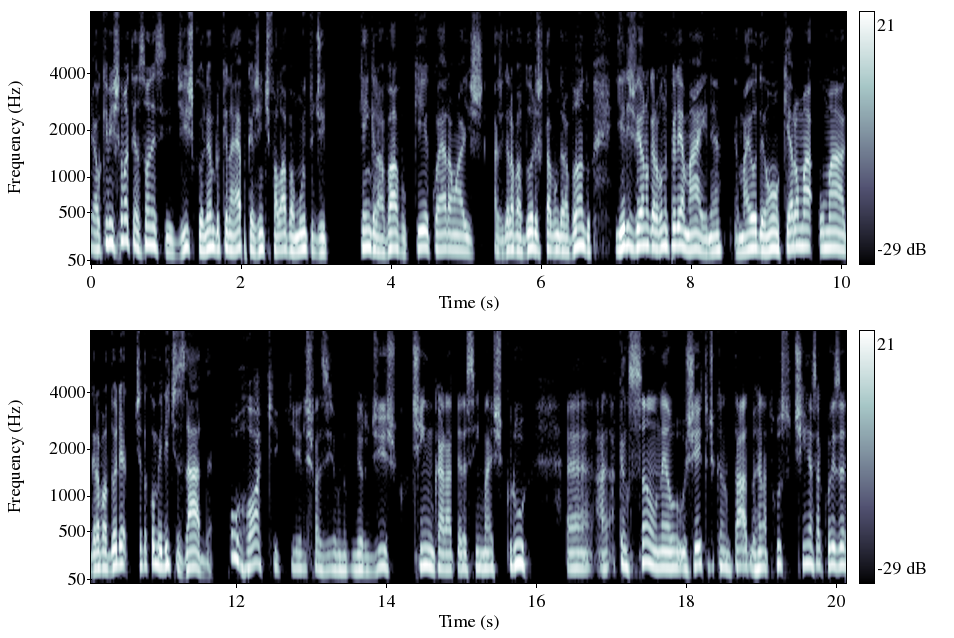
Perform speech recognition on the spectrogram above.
É, o que me chama atenção nesse disco, eu lembro que na época a gente falava muito de quem gravava o quê, quais eram as, as gravadoras que estavam gravando, e eles vieram gravando pela EMAI, né? EMAI Odeon, que era uma, uma gravadora tida como elitizada. O rock que eles faziam no primeiro disco tinha um caráter assim mais cru. É, a, a canção, né, o jeito de cantar do Renato Russo tinha essa coisa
